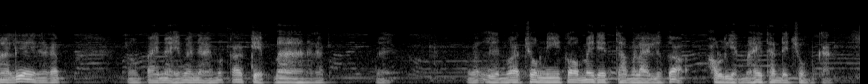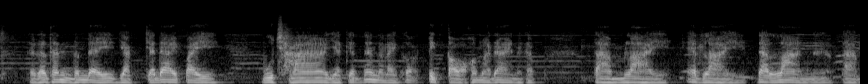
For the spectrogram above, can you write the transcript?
มาเรื่อยนะครับไปไหนมาไหนมันก็เก็บมานะครับนะบังเอิญว่าช่วงนี้ก็ไม่ได้ทำอะไรหรือก็เอาเหรียญมาให้ท่านได้ชมกัน แต่ถ้าท่านท่านใดอยากจะได้ไปบูชา อยากจะนั่นอะไรก็ติดต่อเข้ามาได้นะครับ ตามไลน์แอดไลน์ด้านล่างนะครับตาม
